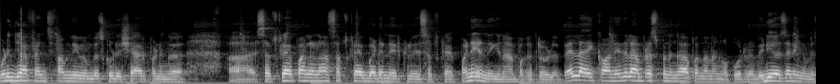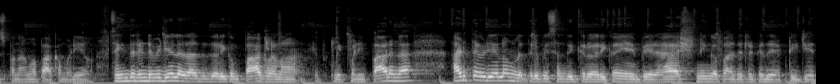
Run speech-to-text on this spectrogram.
முடிஞ்சால் ஃப்ரெண்ட்ஸ் ஃபேமிலி மெம்பர்ஸ் கூட ஷேர் பண்ணுங்கள் சப்ஸ்கிரைப் பண்ணலாம் சப்ஸ்கிரைப் பட்டன் ஏற்கனவே சப்ஸ்கிரைப் பண்ணியிருந்தீங்கன்னா பக்கத்தில் உள்ள பெல் ஐக்கான் இதெல்லாம் ப்ரெஸ் பண்ணுங்கள் அப்போ தான் நாங்கள் போடுற வீடியோஸை நீங்கள் மிஸ் பண்ணாமல் பார்க்க முடியும். ஸோ இந்த ரெண்டு வீடியோவில் ஏதாவது இது வரைக்கும் பார்க்கலனா இப்போ கிளிக் பண்ணி பாருங்கள் அடுத்த வீடியோவில் உங்களை திருப்பி சந்திக்கிற வரைக்கும் என் பேர் ஆஷ். நீங்கள் பார்த்துட்டு இருக்குது எஃப்டிஜே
